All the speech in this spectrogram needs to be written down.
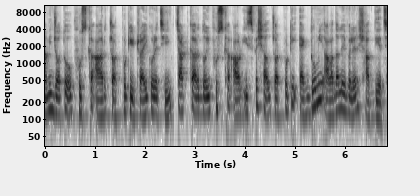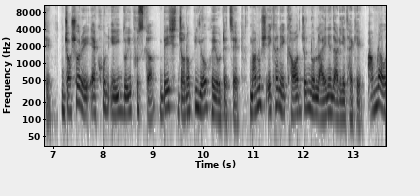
আমি যত ফুচকা আর চটপটি ট্রাই করেছি, চাটকার দই ফুচকা আর স্পেশাল চটপটি একদমই আলাদা লেভেলের স্বাদ দিয়েছে। যশোরে এখন এই দই ফুচকা বেশ জনপ্রিয় হয়ে উঠেছে। মানুষ এখানে খাওয়ার জন্য লাইনে দাঁড়িয়ে থাকে। আমরাও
